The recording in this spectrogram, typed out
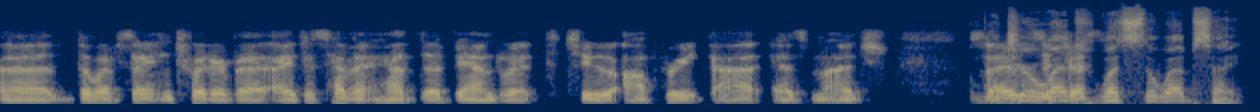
uh, the website and Twitter, but I just haven't had the bandwidth to operate that as much. So what's your web, What's the website?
